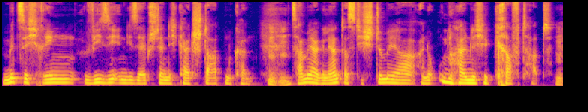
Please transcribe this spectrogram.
mit sich ringen, wie sie in die Selbstständigkeit starten können. Mhm. Jetzt haben wir ja gelernt, dass die Stimme ja eine unheimliche Kraft hat. Mhm.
